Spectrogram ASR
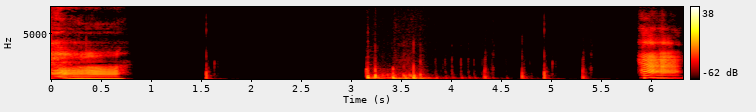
Ha. Ha.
